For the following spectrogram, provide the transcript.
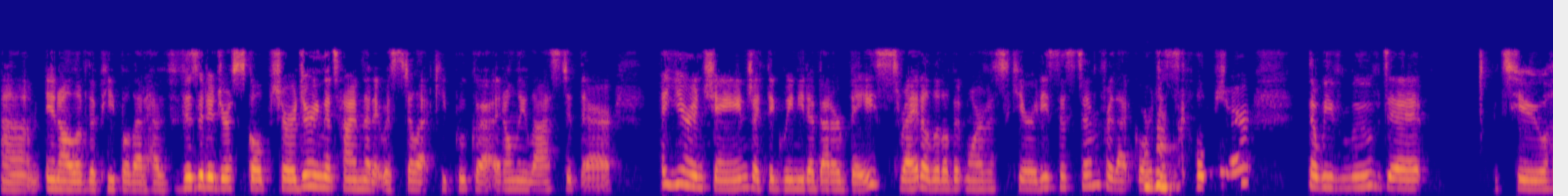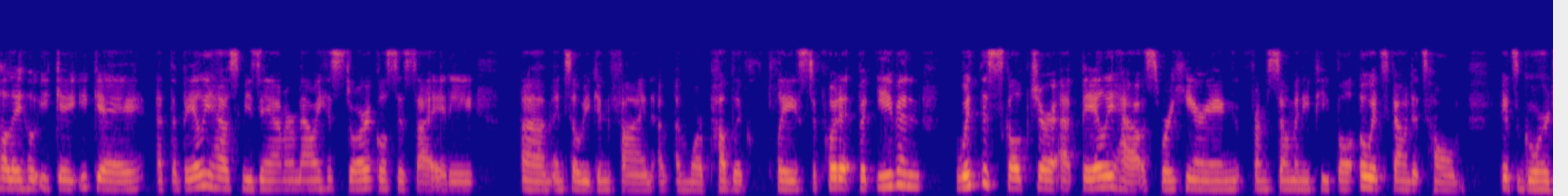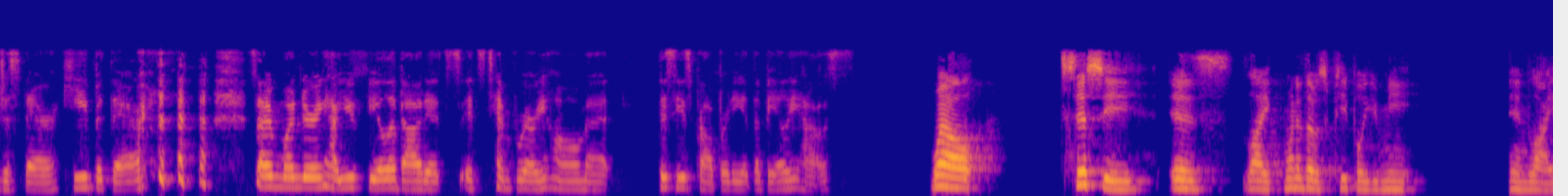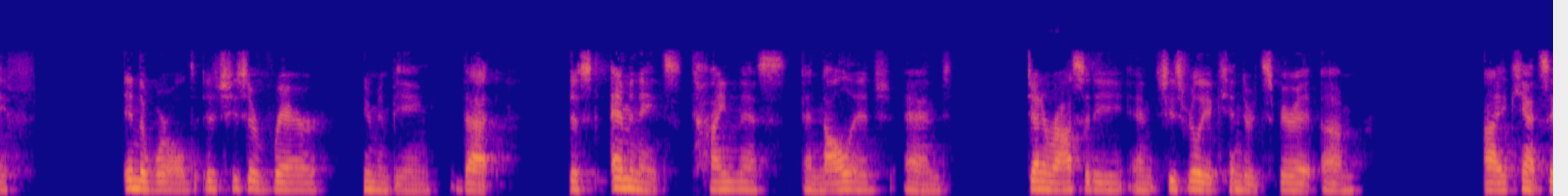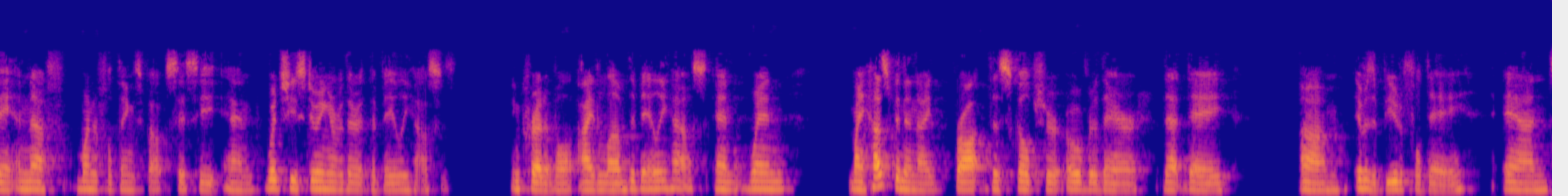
Um, in all of the people that have visited your sculpture during the time that it was still at Kipuka. It only lasted there a year and change. I think we need a better base, right? A little bit more of a security system for that gorgeous mm-hmm. sculpture. So we've moved it to Haleho Ike Ike at the Bailey House Museum or Maui Historical Society um, until we can find a, a, more public place to put it. But even with the sculpture at Bailey House, we're hearing from so many people, oh, it's found its home. It's gorgeous there. Keep it there. so I'm wondering how you feel about its its temporary home at Sissy's property at the Bailey House. Well, Sissy is like one of those people you meet in life, in the world. She's a rare human being that just emanates kindness and knowledge and generosity, and she's really a kindred spirit. Um, I can't say enough wonderful things about Sissy and what she's doing over there at the Bailey House is incredible. I love the Bailey House, and when my husband and I brought the sculpture over there that day. Um, it was a beautiful day, and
